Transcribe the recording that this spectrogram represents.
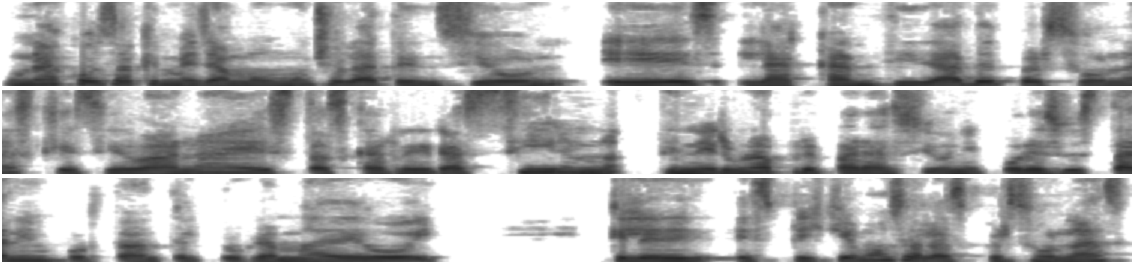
Una cosa que me llamó mucho la atención es la cantidad de personas que se van a estas carreras sin tener una preparación y por eso es tan importante el programa de hoy, que le expliquemos a las personas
